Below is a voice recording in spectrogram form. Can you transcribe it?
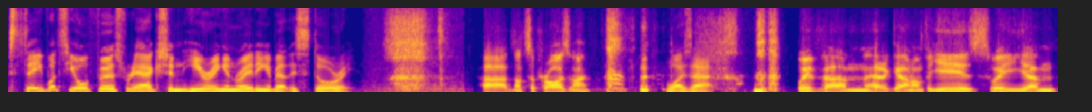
Steve, what's your first reaction hearing and reading about this story? Uh, not surprised, mate. Why's that? We've um, had it going on for years. We um,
